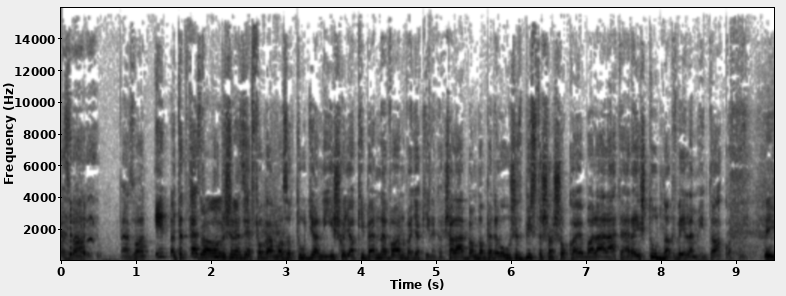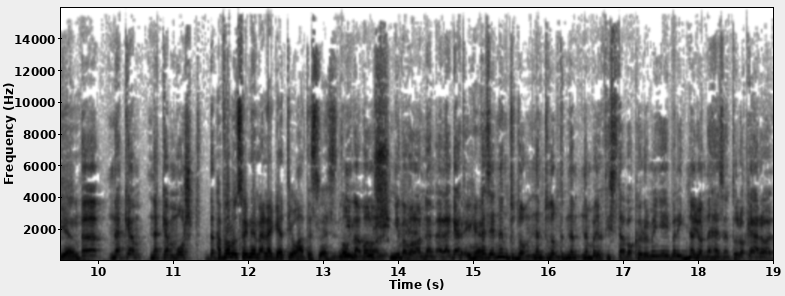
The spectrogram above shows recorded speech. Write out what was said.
ez van. Ez van. Én, tehát ez pontosan ezért fogalmazott úgy Jani is, hogy aki benne van, vagy akinek a családban van pedagógus, ez biztosan sokkal jobban rálát erre, és tudnak véleményt alkotni. Igen. Nekem, nekem most... De hát valószínűleg nem eleget, jó, hát ez, ez nyilvánvalóan, nyilvánvalóan nem eleget, Igen. ezért nem tudom, nem tudom, nem, nem vagyok tisztában a körülményeivel, így nagyon nehezen tudok erről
